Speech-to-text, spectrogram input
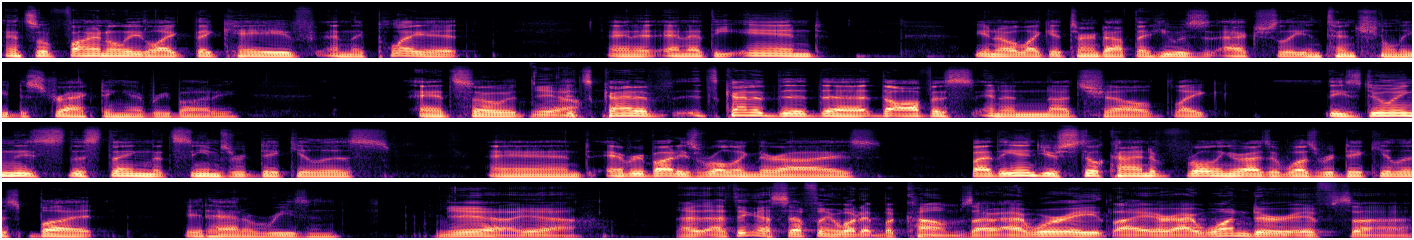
And so finally like they cave and they play it. And it, and at the end you know like it turned out that he was actually intentionally distracting everybody. And so it, Yeah. it's kind of it's kind of the, the the office in a nutshell. Like he's doing this this thing that seems ridiculous and everybody's rolling their eyes. By the end you're still kind of rolling your eyes. It was ridiculous but it had a reason Yeah, yeah. I, I think that's definitely what it becomes. I, I worry, like, or I wonder if, uh,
